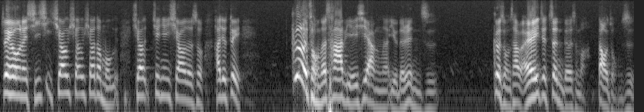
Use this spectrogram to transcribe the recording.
最后呢，习气消消消到某消渐渐消的时候，他就对各种的差别相呢有的认知，各种差别，哎，就证得什么道种子，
